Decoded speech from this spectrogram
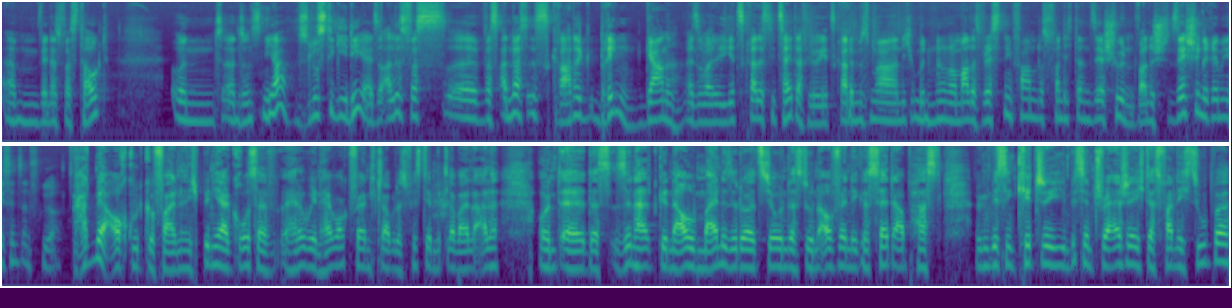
ähm, wenn das was taugt. Und ansonsten, ja, ist eine lustige Idee. Also alles, was, äh, was anders ist, gerade bringen, gerne. Also, weil jetzt gerade ist die Zeit dafür. Jetzt gerade müssen wir nicht unbedingt nur normales Wrestling fahren. Das fand ich dann sehr schön. War eine sehr schöne Reminiszenz an früher. Hat mir auch gut gefallen. Ich bin ja großer Halloween Havoc-Fan. Ich glaube, das wisst ihr mittlerweile alle. Und äh, das sind halt genau meine Situationen, dass du ein aufwendiges Setup hast. Ein bisschen kitschig, ein bisschen trashig. Das fand ich super.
